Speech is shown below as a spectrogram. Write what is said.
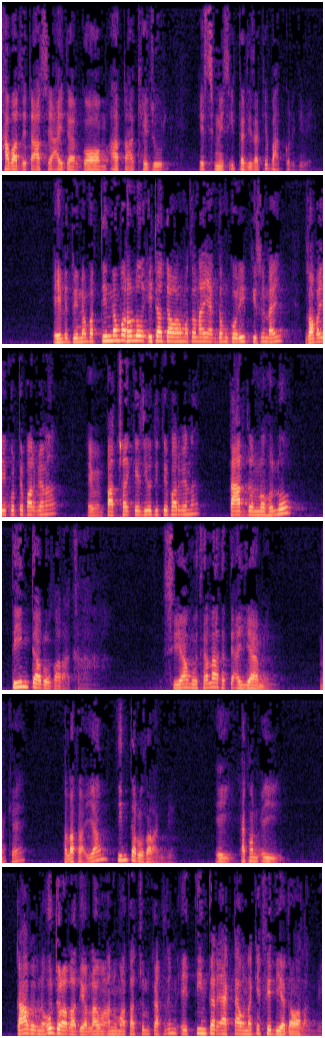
খাবার যেটা আছে আইদার গম, আটা, খেজুর কিসমিস ইত্যাদি জাতীয় ভাগ করে দিবে। এই হলো দুই নম্বর, তিন নম্বর হলো এটা দেওয়ার মতো নাই, একদম গরিব, কিছু নাই, জবাই করতে পারবে না, এবং পাঁচ, ছয় কেজিও দিতে পারবে না। তার জন্য হলো তিনটা রোজা রাখা। সিয়াম আয়ামিন আয়াম তিনটা রোজা রাখবে। এই এখন এই কাব ওজরা রাজি আল্লাহ আনু মাথা চুল কাটলেন, এই তিনটার একটা ওনাকে ফেদিয়া দেওয়া লাগবে।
